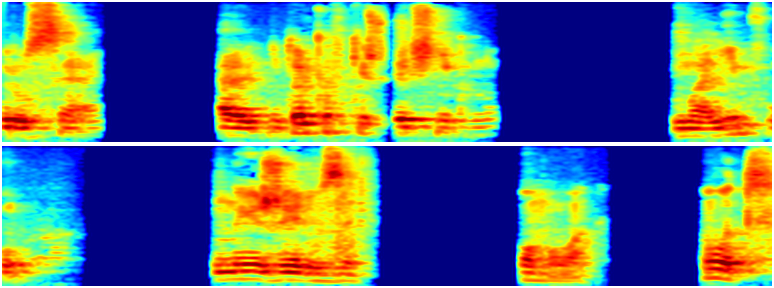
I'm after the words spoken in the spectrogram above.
вирусы проникают не только в кишечник, но и в лимфу, железы насекомого. Вот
